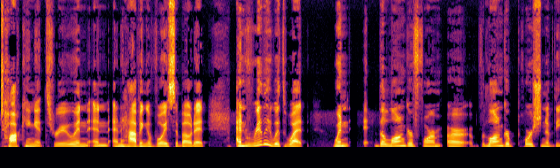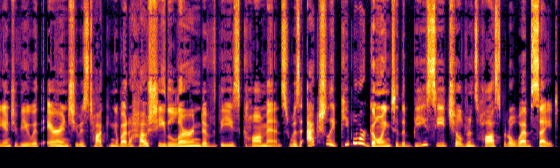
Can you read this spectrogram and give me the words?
talking it through and and and having a voice about it. And really with what when eh, the longer form or longer portion of the interview with Erin, she was talking about how she learned of these comments was actually people were going to the BC Children's Hospital website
